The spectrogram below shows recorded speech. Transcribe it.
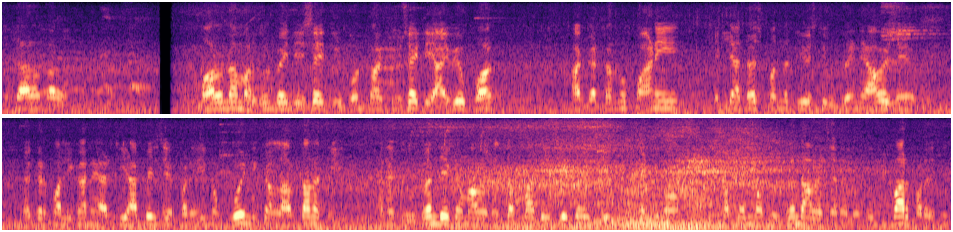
સુધારો કરો. મારું નામ હરગુનભાઈ દેસાઈ, ત્રિકોણ પાર્ક સોસાયટી હાઈવે ઉપર. આ ગટરનું પાણી છેલ્લા દસ પંદર દિવસથી ઉભરાઈને આવે છે. નગરપાલિકાને અરજી આપેલ છે, પણ એનો કોઈ નિકાલ લાવતા નથી અને દુર્ગંધ એકમ આવે છે. જમવા બેસીએ તો સોસાયટીમાં મકાનમાં દુર્ગંધ આવે છે અને લોકો બીમાર પડે છે.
